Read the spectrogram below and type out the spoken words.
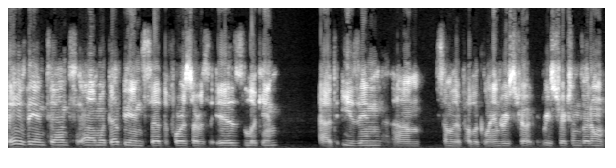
that was the intent. Um, with that being said, the Forest Service is looking at easing um, some of their public land restri- restrictions. I don't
